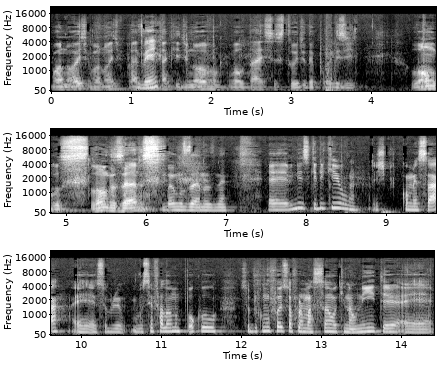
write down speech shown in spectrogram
Boa noite, boa noite. Prazer bem? estar aqui de novo, voltar a esse estúdio depois de longos, longos anos. Longos anos, né? É, Vinícius, queria que eu começar é, sobre você falando um pouco sobre como foi sua formação aqui na Uniter, é,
